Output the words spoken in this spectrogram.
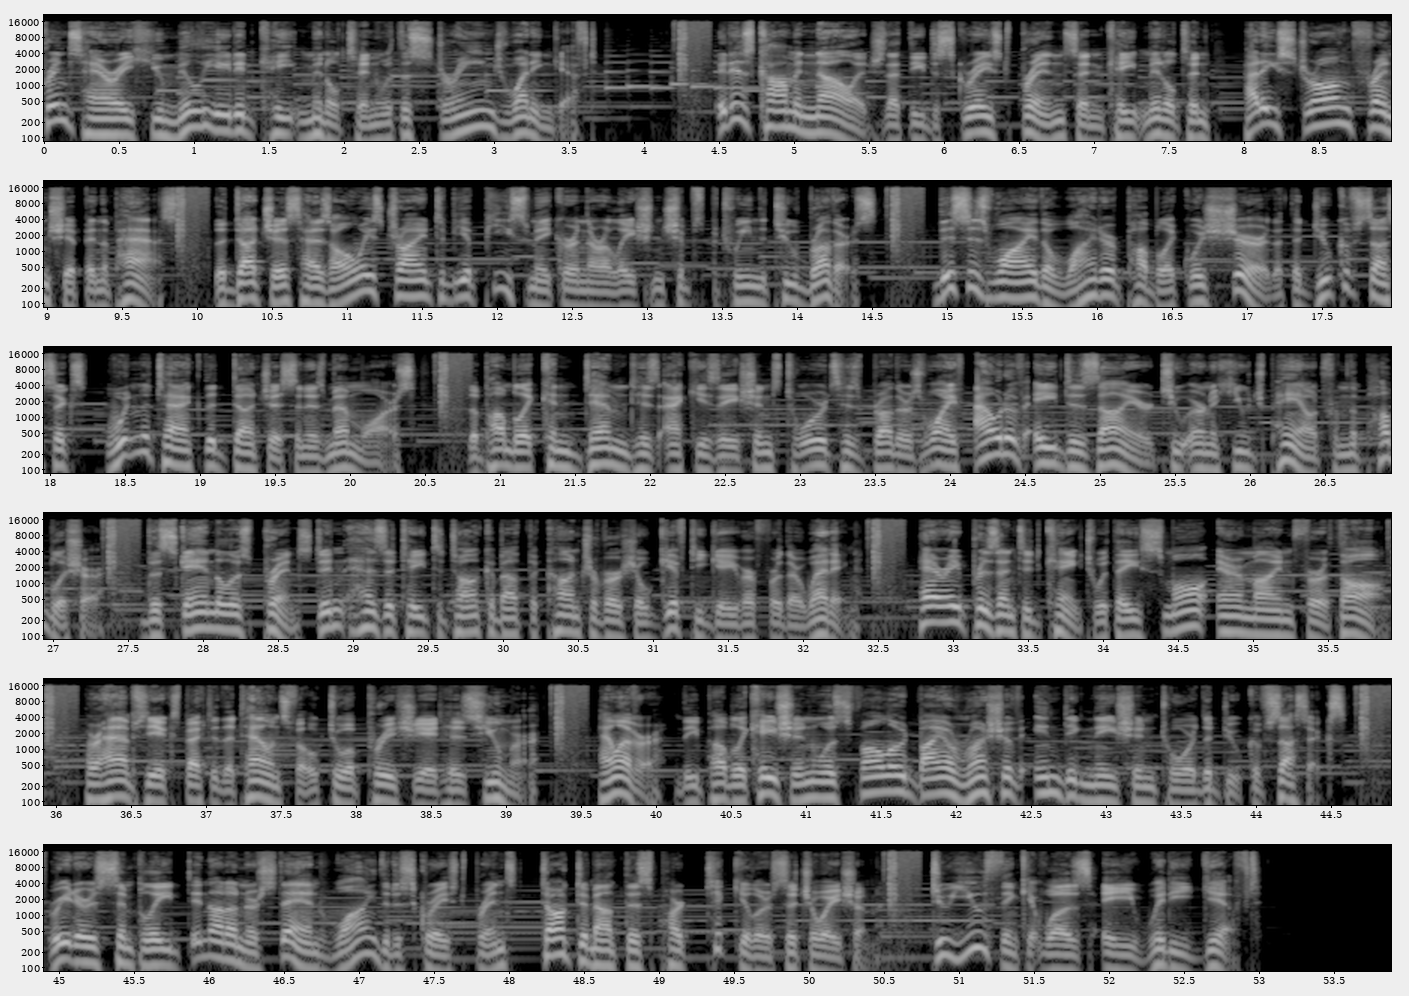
Prince Harry humiliated Kate Middleton with a strange wedding gift. It is common knowledge that the disgraced prince and Kate Middleton had a strong friendship in the past. The Duchess has always tried to be a peacemaker in the relationships between the two brothers. This is why the wider public was sure that the Duke of Sussex wouldn't attack the Duchess in his memoirs. The public condemned his accusations towards his brother's wife out of a desire to earn a huge payout from the publisher. The scandalous prince didn't hesitate to talk about the controversial gift he gave her for their wedding. Harry presented Kate with a small ermine fur thong. Perhaps he expected the townsfolk to appreciate his humor. However, the publication was followed by a rush of indignation toward the Duke of Sussex. Readers simply did not understand why the disgraced prince talked about this particular situation. Do you think it was a witty gift?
